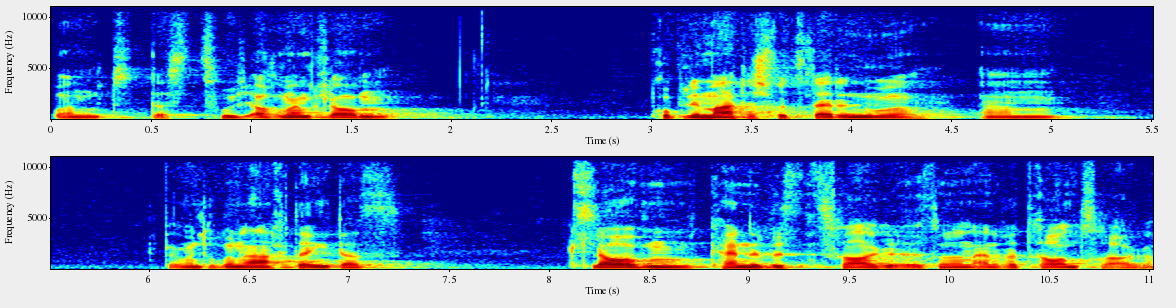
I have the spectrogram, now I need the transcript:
und das tue ich auch in meinem Glauben. Problematisch wird es leider nur, ähm, wenn man darüber nachdenkt, dass Glauben keine Wissensfrage ist, sondern eine Vertrauensfrage.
